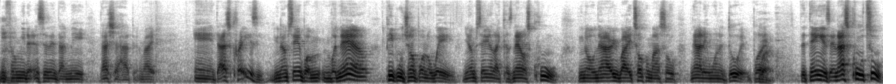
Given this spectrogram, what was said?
You feel me? The incident that made that shit happen, right? And that's crazy. You know what I'm saying? But but now people jump on the wave. You know what I'm saying? Like, cause now it's cool. You know, now everybody talking about it, so now they want to do it. But Right. the thing is, and that's cool too.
